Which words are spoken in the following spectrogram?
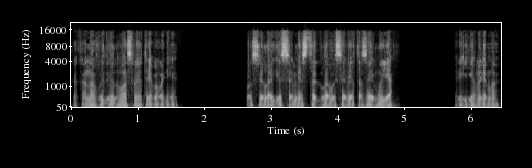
как она выдвинула свое требование. После Лагиса место главы совета займу я. Приемлемо,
